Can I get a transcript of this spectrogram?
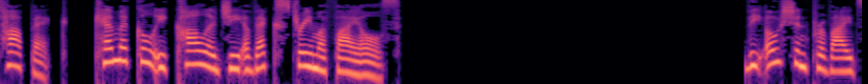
Topic: Chemical ecology of extremophiles. The ocean provides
